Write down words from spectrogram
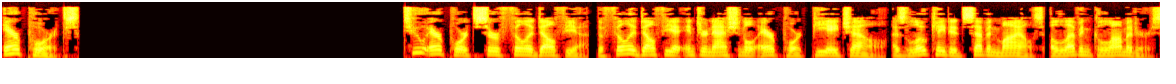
Airports Two airports serve Philadelphia. The Philadelphia International Airport (PHL) is located 7 miles (11 kilometers)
